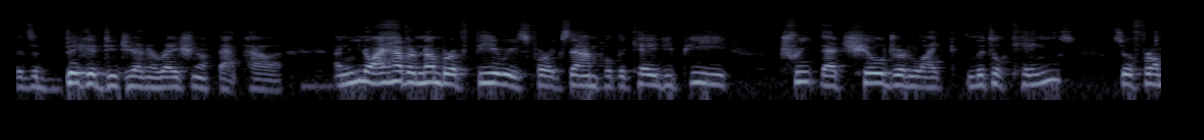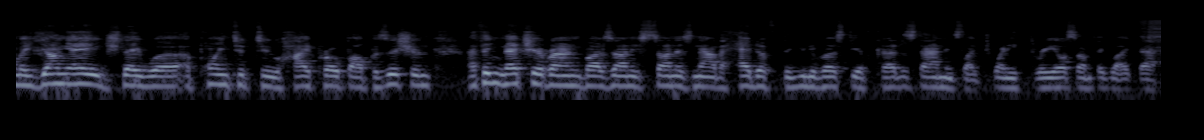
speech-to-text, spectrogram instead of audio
there's a bigger degeneration of that power. And you know, I have a number of theories. For example, the KDP treat their children like little kings. So from a young age, they were appointed to high profile position. I think Nechirvan Barzani's son is now the head of the University of Kurdistan. He's like 23 or something like that.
